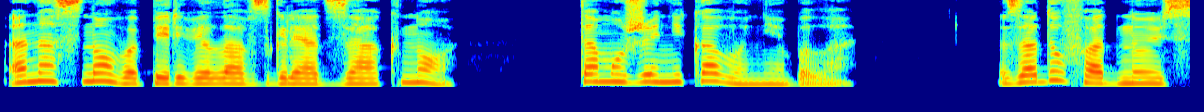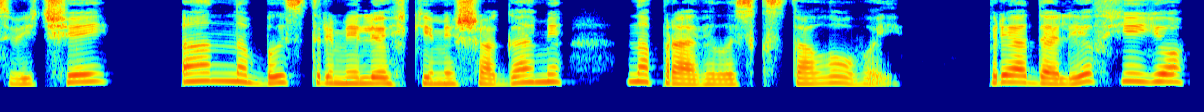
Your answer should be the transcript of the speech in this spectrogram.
Она снова перевела взгляд за окно. Там уже никого не было. Задув одну из свечей, Анна быстрыми легкими шагами направилась к столовой. Преодолев ее,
